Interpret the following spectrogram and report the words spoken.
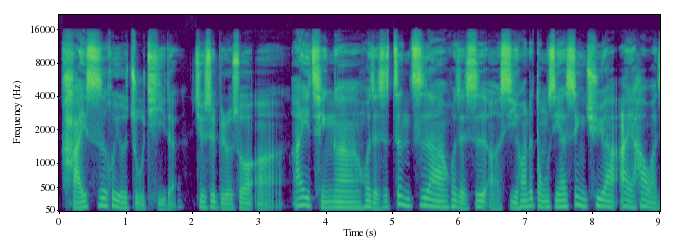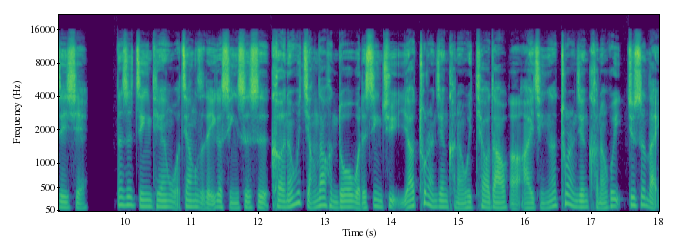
还是会有主题的，就是比如说呃爱情啊，或者是政治啊，或者是呃喜欢的东西啊、兴趣啊、爱好啊这些。但是今天我这样子的一个形式是可能会讲到很多我的兴趣，然后突然间可能会跳到呃爱情，那突然间可能会就是来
